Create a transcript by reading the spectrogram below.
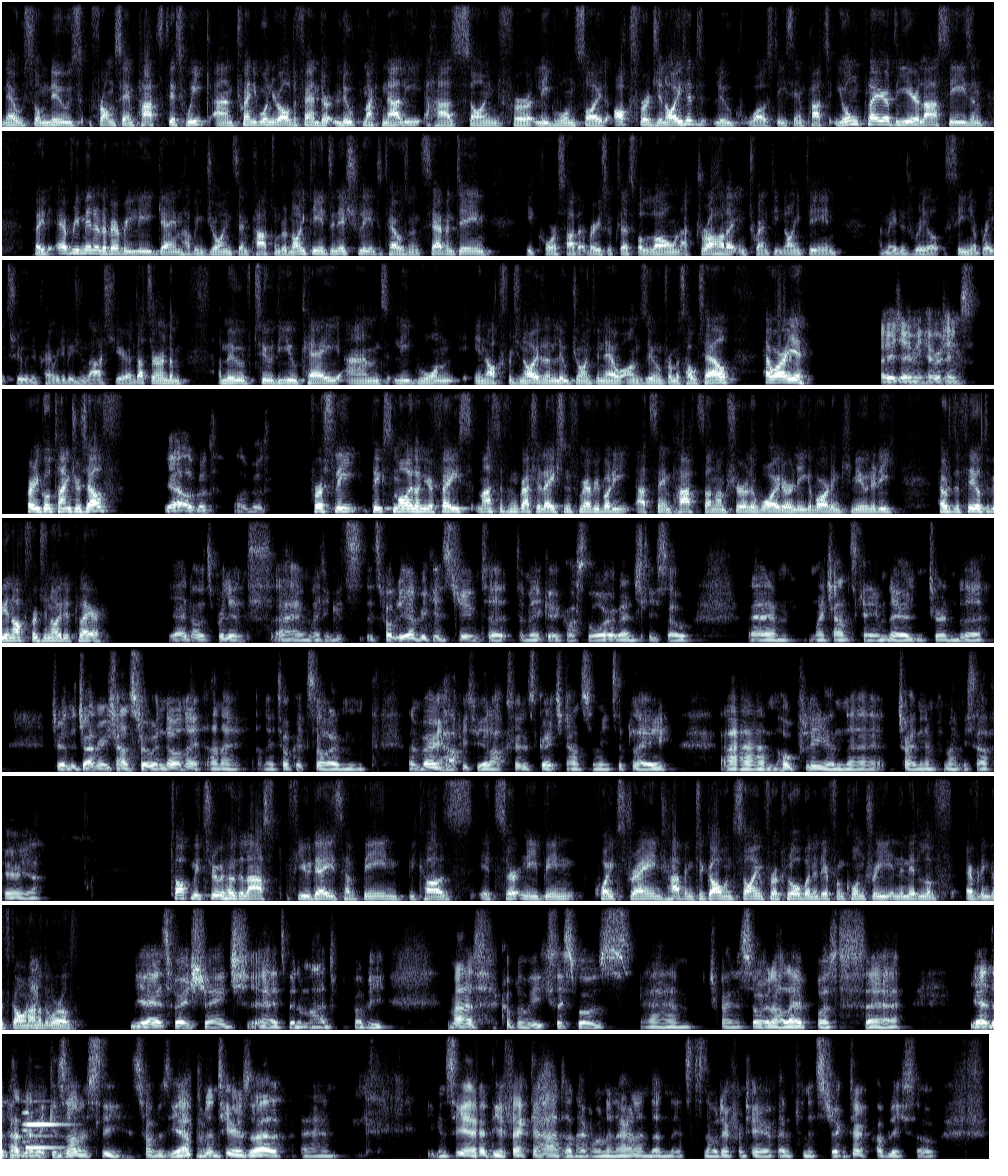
Now, some news from St. Pat's this week, and 21 year old defender Luke McNally has signed for League One side Oxford United. Luke was the St. Pat's Young Player of the Year last season, played every minute of every league game, having joined St. Pat's under 19s initially in 2017. He, of course, had a very successful loan at Drogheda in 2019 and made his real senior breakthrough in the Premier Division last year. And that's earned him a move to the UK and League One in Oxford United. And Luke joins me now on Zoom from his hotel. How are you? Hey, Jamie. How are things? Very good. Thanks yourself. Yeah, all good. All good. Firstly, big smile on your face. Massive congratulations from everybody at St. Pat's and I'm sure the wider League of Ireland community. How does it feel to be an Oxford United player? Yeah, no, it's brilliant. Um, I think it's it's probably every kid's dream to to make it across the water eventually. So, um, my chance came there during the during the January transfer window, and I and I and I took it. So I'm I'm very happy to be at Oxford. It's a great chance for me to play um, hopefully, and uh, try and implement myself here. Yeah. Talk me through how the last few days have been because it's certainly been quite strange having to go and sign for a club in a different country in the middle of everything that's going on in the world. Yeah, it's very strange. Uh, it's been a mad, probably mad couple of weeks, I suppose, um, trying to sort it all out. But uh, yeah, the pandemic is obviously it's obviously evident here as well. Um, you can see how the effect it had on everyone in Ireland, and it's no different here. If anything, it's stricter probably. So,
